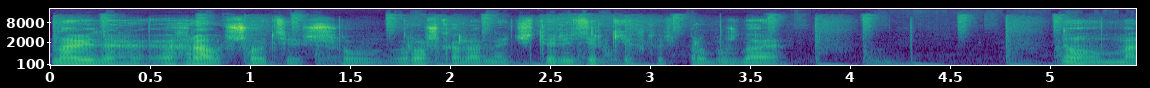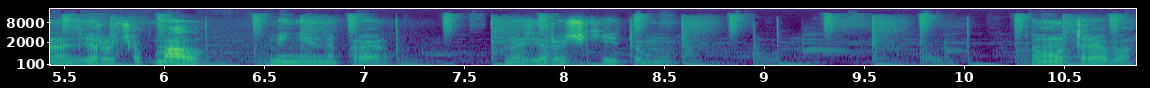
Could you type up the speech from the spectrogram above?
Навіть грав в шоці, що Рошкара на 4 зірки хтось пробуждає. Ну, в мене зірочок мало, мені не пре на зірочки, тому. Тому треба.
